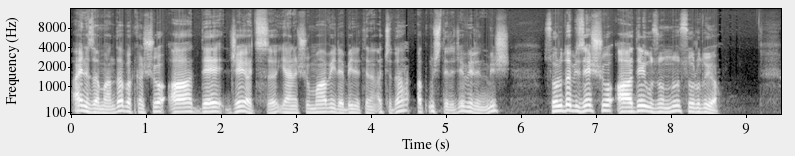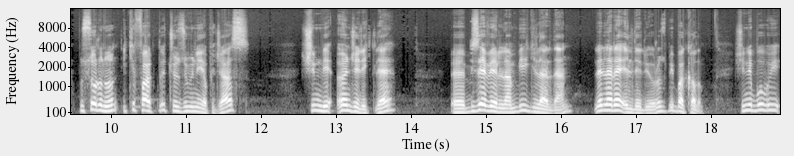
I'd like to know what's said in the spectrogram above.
Aynı zamanda bakın şu ADC açısı yani şu mavi ile belirtilen açıda 60 derece verilmiş. Soruda bize şu AD uzunluğu soruluyor. Bu sorunun iki farklı çözümünü yapacağız. Şimdi öncelikle e, bize verilen bilgilerden nelere elde ediyoruz bir bakalım. Şimdi bu bir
